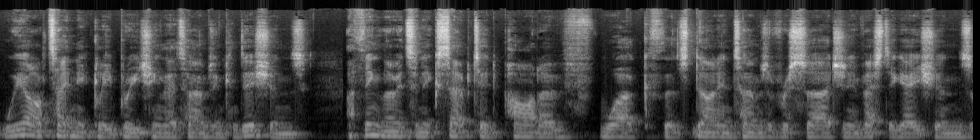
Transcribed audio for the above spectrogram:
we are technically breaching their terms and conditions. I think, though, it's an accepted part of work that's done in terms of research and investigations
